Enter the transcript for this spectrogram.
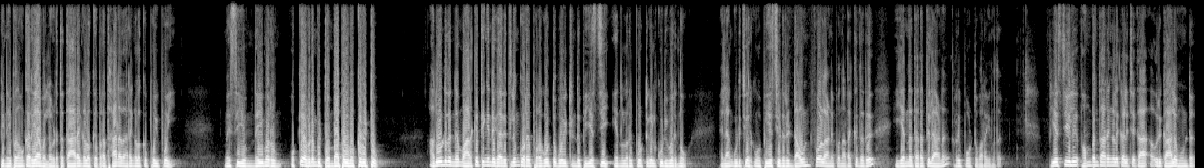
പിന്നെ ഇപ്പോൾ നമുക്കറിയാമല്ലോ ഇവിടുത്തെ താരങ്ങളൊക്കെ പ്രധാന താരങ്ങളൊക്കെ പോയി പോയി. മെസ്സിയും നെയ്മറും ഒക്കെ എവിടം വിട്ടു എംബാപ്പയും ഒക്കെ വിട്ടു. അതുകൊണ്ട് തന്നെ മാർക്കറ്റിങ്ങിന്റെ കാര്യത്തിലും കുറേ പുറകോട്ട് പോയിട്ടുണ്ട് പി എസ് ജി എന്നുള്ള റിപ്പോർട്ടുകൾ കൂടി വരുന്നു. എല്ലാം കൂടി ചേർക്കുമ്പോൾ പി എസ് ജിയുടെ ഒരു ഡൗൺഫോളാണ് ഇപ്പോൾ നടക്കുന്നത് എന്ന തരത്തിലാണ് റിപ്പോർട്ട് പറയുന്നത്. പി എസ് ജിയിൽ വമ്പൻ താരങ്ങൾ കളിച്ച ഒരു കാലമുണ്ട്.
